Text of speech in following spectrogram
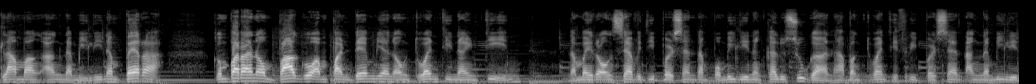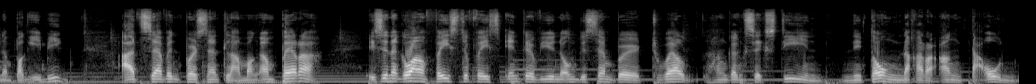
lamang ang namili ng pera. Kumpara noong bago ang pandemya noong 2019, na mayroong 70% ang pumili ng kalusugan habang 23% ang namili ng pag-ibig at 7% lamang ang pera. Isinagawa ang face-to-face interview noong December 12 hanggang 16 nitong nakaraang taon.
